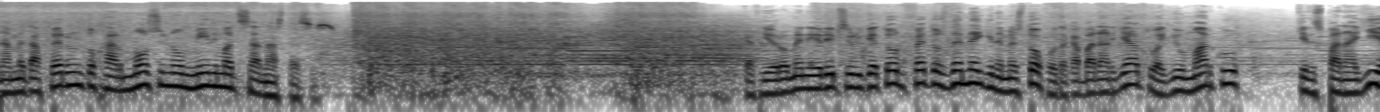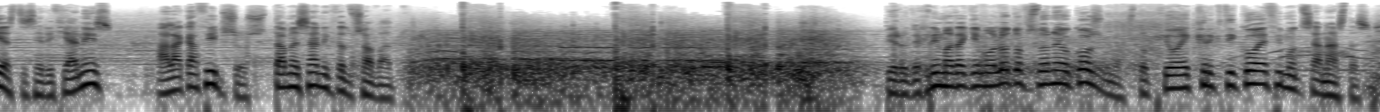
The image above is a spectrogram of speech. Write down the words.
να μεταφέρουν το χαρμόσυνο μήνυμα της Ανάστασης. Καθιερωμένη ρήψη ρουκετών φέτος δεν έγινε με στόχο τα καμπαναριά του Αγίου Μάρκου και της Παναγίας της Ερυθιανής, αλλά καθ' τα μεσάνυχτα του Σαββάτου. Πυροτεχνήματα και μολότοφ στο νέο κόσμο, στο πιο εκρηκτικό έθιμο της Ανάστασης.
